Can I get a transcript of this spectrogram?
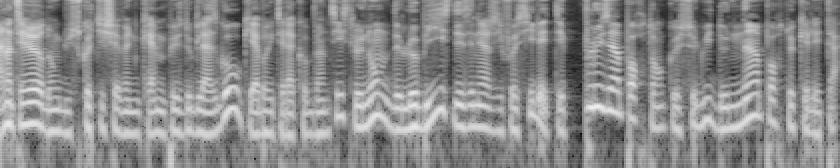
À l'intérieur donc du Scottish Haven Campus de Glasgow, qui abritait la COP26, le nombre de lobbyistes des énergies fossiles était plus important que celui de n'importe quel État.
